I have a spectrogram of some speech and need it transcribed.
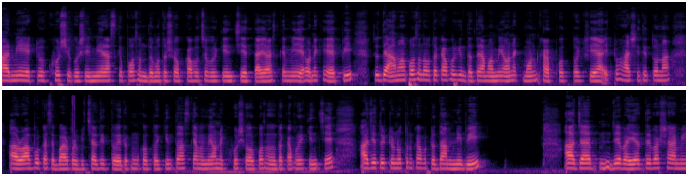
আর মেয়ে একটু খুশি খুশি, মেয়ের আজকে পছন্দের মতো সব কাপড় চোপড় কিনছে, তাই আজকে মেয়ে অনেক হ্যাপি যদি আমার পছন্দ মতো কাপড় কিনতে তাই আমার মেয়ে অনেক মন খারাপ করতো, সে একটু হাসি দিত না, আর আব্বুর কাছে বারবার বিচার দিত, এরকম করতো। কিন্তু আজকে আমার মেয়ে অনেক খুশি, ওর পছন্দ মতো কাপড় কিনছে। আর যেহেতু একটু নতুন কাপড়টার দাম নেবে আর যা, যে ভাইয়াদের বাসায় আমি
